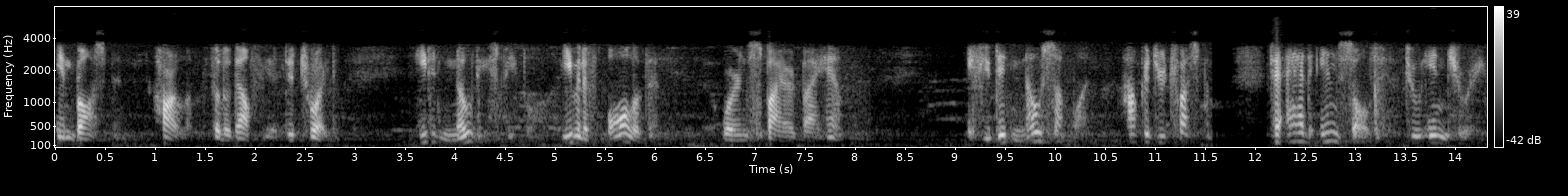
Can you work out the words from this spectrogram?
in Boston, Harlem, Philadelphia, Detroit. He didn't know these people, even if all of them were inspired by him. If you didn't know someone, how could you trust them? To add insult to injury,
